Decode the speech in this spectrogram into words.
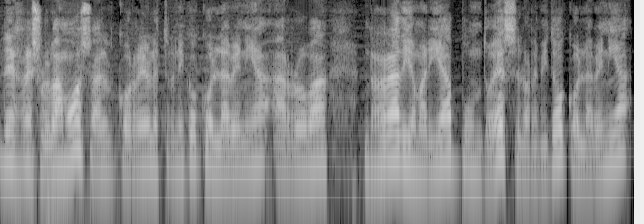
les resolvamos al correo electrónico con la venia. Se lo repito, con la venia.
